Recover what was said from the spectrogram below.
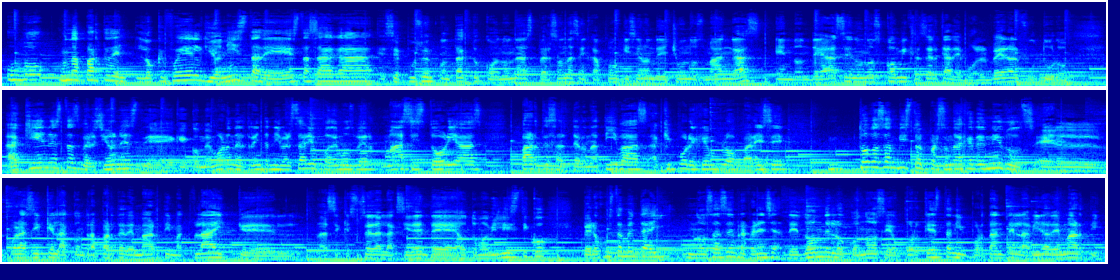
hubo una parte de lo que fue el guionista de esta saga, eh, se puso en contacto con unas personas en Japón que hicieron de hecho unos mangas en donde hacen unos cómics acerca de Volver al Futuro. Aquí en estas versiones de, que conmemoran el 30 aniversario podemos ver más historias, partes alternativas. Aquí por ejemplo aparece todos han visto el personaje de Needles, el, ahora sí que la contraparte de Marty McFly, que hace que suceda el accidente automovilístico, pero justamente ahí nos hacen referencia de dónde lo conoce o por qué es tan importante en la vida de Marty.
